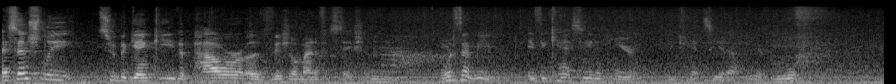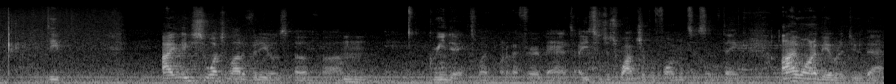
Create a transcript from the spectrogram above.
Essentially, Supagenki, the power of visual manifestation. Mm-hmm. What does that mean? If you can't see it in here, you can't see it out here. Deep. I used to watch a lot of videos of um, Green Day. It's one, one of my favorite bands. I used to just watch their performances and think, I want to be able to do that.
